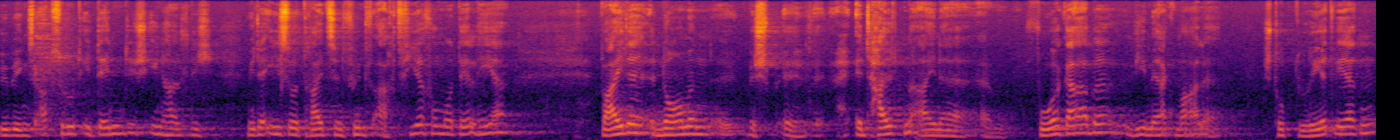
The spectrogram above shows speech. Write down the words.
übrigens absolut identisch inhaltlich mit der ISO 13584 vom Modell her. Beide Normen äh, äh, enthalten eine ähm, Vorgabe, wie Merkmale strukturiert werden.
